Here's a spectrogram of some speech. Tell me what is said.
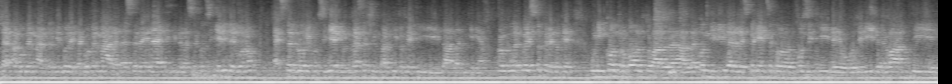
cioè a governare, tra virgolette, a governare, ad essere eletti, ad essere consiglieri, devono essere loro i consiglieri, non deve esserci un partito che ti dà la linea. Proprio per questo credo che incontro volto al, al condividere le esperienze positive o delibere o atti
